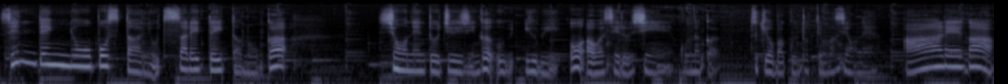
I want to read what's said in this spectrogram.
宣伝用ポスターに写されていたのが少年と宇宙人が指を合わせるシーン。こうなんか月をバックに撮ってますよね。あれが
